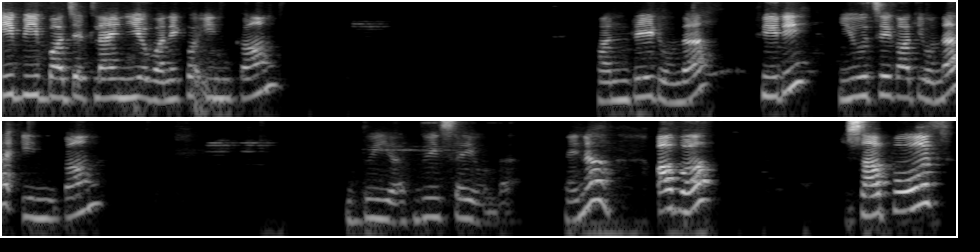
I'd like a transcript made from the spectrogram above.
एबी बजेट लाइन यो भनेको इन्कम हन्ड्रेड हुँदा फेरि यो चाहिँ कति हुँदा? इन्कम दुई दुई सय हुँदा। होइन? अब suppose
